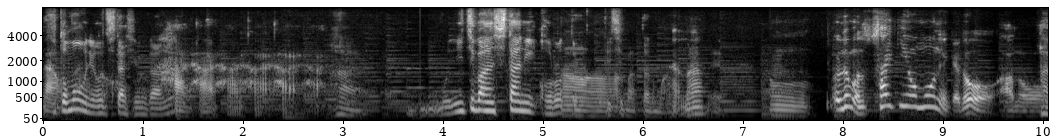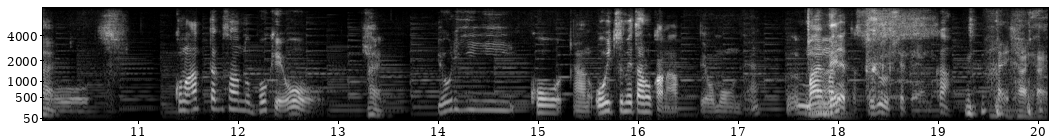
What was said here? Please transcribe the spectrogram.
の太ももに落ちた瞬間ね。はいはいはいはいはいはい。もう一番下にコロッといってしまったのもあったんで。はい。うん、でも最近思うねんけど、あのーはいこのあったくさんのボケをはい。よりこうあの追い詰めたろかなって思うねん。前までやったらスルーしてたやんか。はいはいはいはい。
